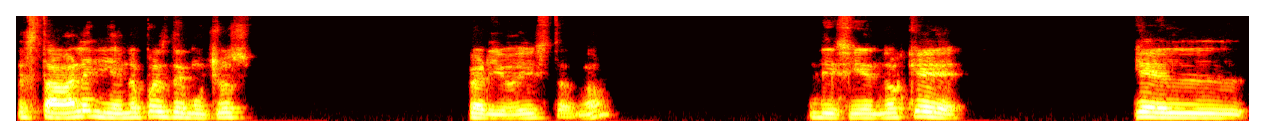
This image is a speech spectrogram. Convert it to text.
estaba leyendo pues de muchos periodistas, ¿no? Diciendo que, que, el,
